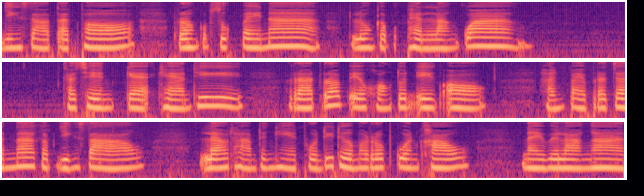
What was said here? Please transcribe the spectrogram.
หญิงสาวตัดเพาะพร้อมกับซุกใบหน้า ลงกับแผ่นหลังกว้างคาเชนแกะแขนที่รัดรอบเอวของตนเองออก หันไปประจันหน้ากับหญิงสาว แล้วถามถึงเหตุผลที่เธอมารบกวนเขา ในเวลางาน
